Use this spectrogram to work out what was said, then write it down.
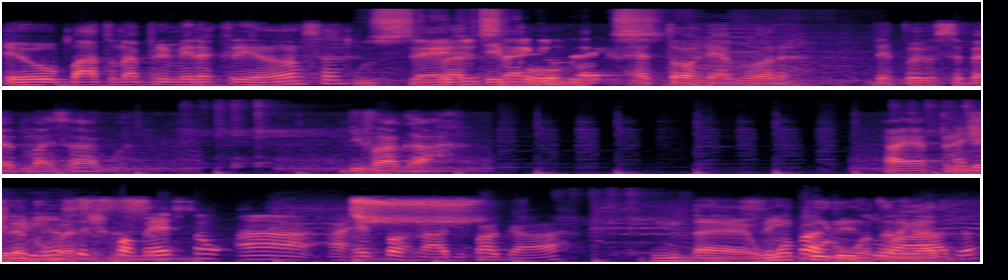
eu bato na primeira criança. O pra, Sed tipo, segue o Dex. retorne agora. Depois você bebe mais água. Devagar. Aí a As primeira crianças começa a começam a, a retornar devagar. É, sem uma por uma, tá ligado?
